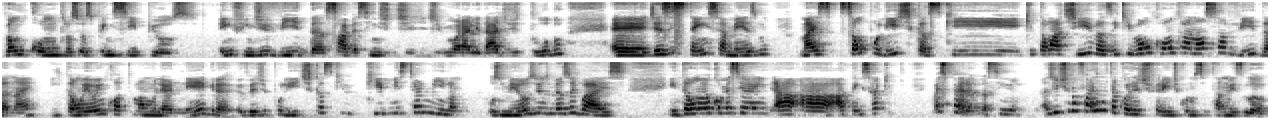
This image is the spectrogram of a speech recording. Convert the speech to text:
vão contra os seus princípios, enfim, de vida, sabe, assim, de, de, de moralidade, de tudo, é, de existência mesmo, mas são políticas que estão ativas e que vão contra a nossa vida, né? Então, eu, enquanto uma mulher negra, eu vejo políticas que, que me exterminam, os meus e os meus iguais. Então, eu comecei a, a, a pensar que mas espera, assim, a gente não faz muita coisa diferente quando você tá no Islã.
